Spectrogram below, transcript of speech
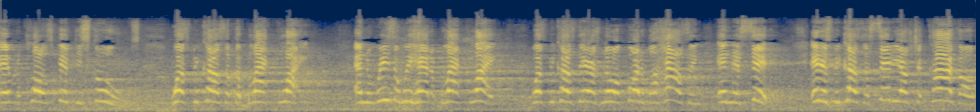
able to close 50 schools was because of the black flight. And the reason we had a black flight was because there is no affordable housing in this city. It is because the city of Chicago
